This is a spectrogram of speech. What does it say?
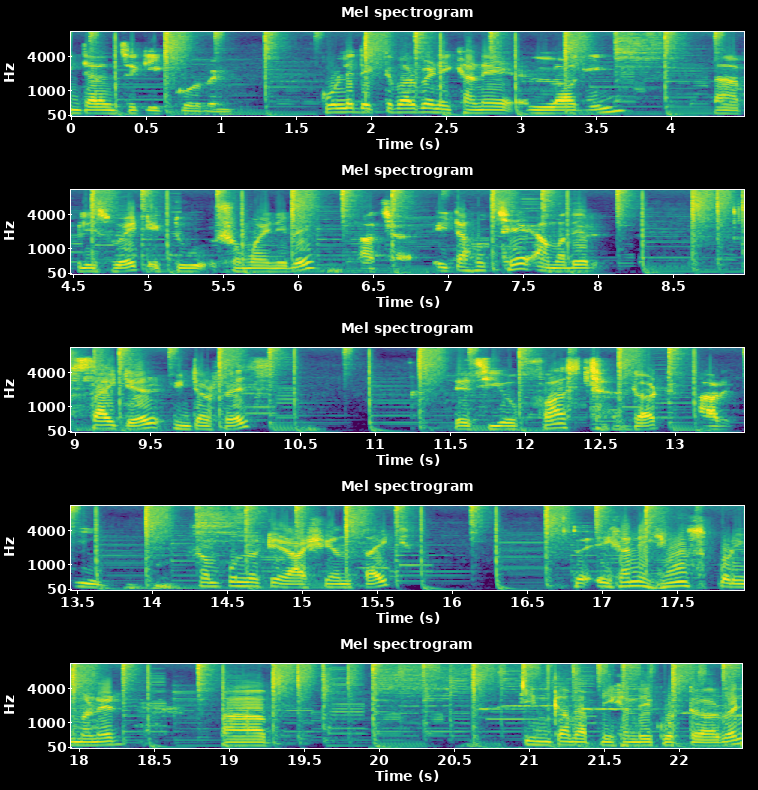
ইন্টারেন্সে ক্লিক করবেন। করলে দেখতে পারবেন এখানে লগ ইন প্লিজ ওয়েট একটু সময় নেবে। আচ্ছা এটা হচ্ছে আমাদের সাইটের interface S E O first dot R U সম্পূর্ণ একটি রাশিয়ান সাইট তো এখানে হিউজ পরিমাণের ইনকাম আপনি এখান থেকে করতে পারবেন।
